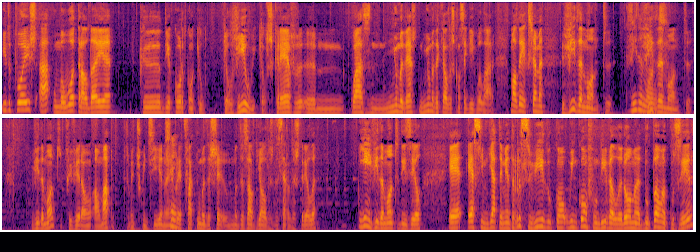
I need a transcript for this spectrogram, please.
E depois há uma outra aldeia que, de acordo com aquilo que ele viu e que ele escreve, hum, quase nenhuma, dest- nenhuma daquelas consegue igualar. Uma aldeia que se chama Vidamonte. Vida Monte. Fui ver ao, ao mapa, também desconhecia, não é? Sim. É de facto uma das, uma das aldeolas da Serra da Estrela. E em Vidamonte, diz ele, é, é-se imediatamente recebido com o inconfundível aroma do pão a cozer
